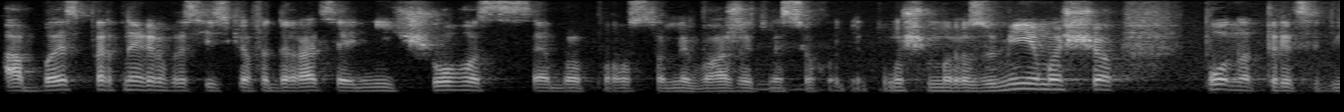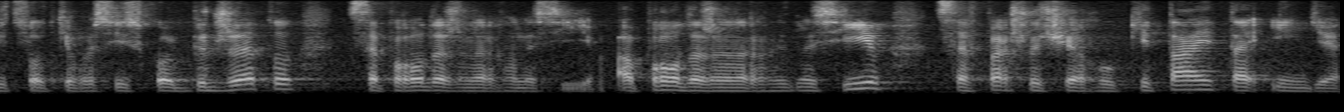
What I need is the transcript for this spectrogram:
а без партнерів Російська Федерація нічого з себе просто не важить на сьогодні, тому що ми розуміємо, що понад 30% російського бюджету це продаж енергоносіїв. А продаж енергоносіїв це в першу чергу Китай та Індія.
